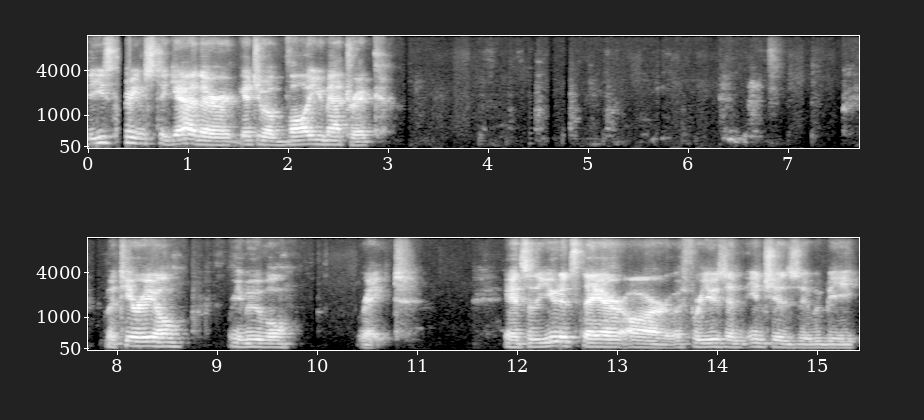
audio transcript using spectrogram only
these things together get you a volumetric material removal rate. And so the units there are, if we're using inches, it would be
